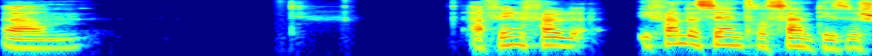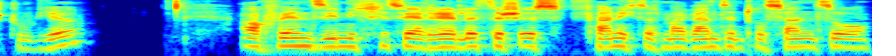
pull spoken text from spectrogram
ähm, auf jeden Fall, ich fand das sehr interessant, diese Studie. Auch wenn sie nicht sehr realistisch ist, fand ich das mal ganz interessant, so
